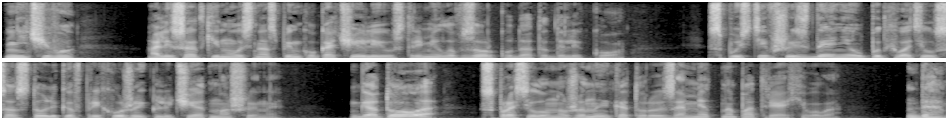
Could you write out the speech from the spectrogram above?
ничего». Алиса откинулась на спинку качели и устремила взор куда-то далеко. Спустившись, Дэниел подхватил со столика в прихожей ключи от машины. «Готово?» — спросил он у жены, которую заметно потряхивала. «Да,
